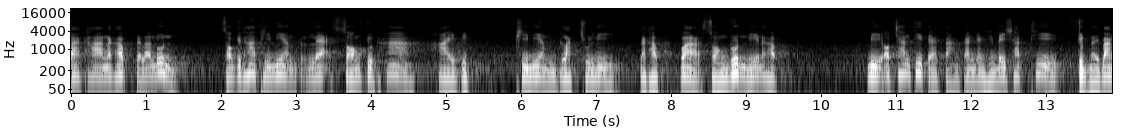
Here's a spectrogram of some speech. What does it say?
ราคานะครับแต่ละรุ่น 2.5 พรีเมียมและ 2.5 ไฮบริดพรีเมียมลักชูรี่นะครับว่า 2 รุ่นนี้นะครับมีออปชันที่แตกต่างกันอย่างเห็นได้ชัดที่จุดไหนบ้าง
